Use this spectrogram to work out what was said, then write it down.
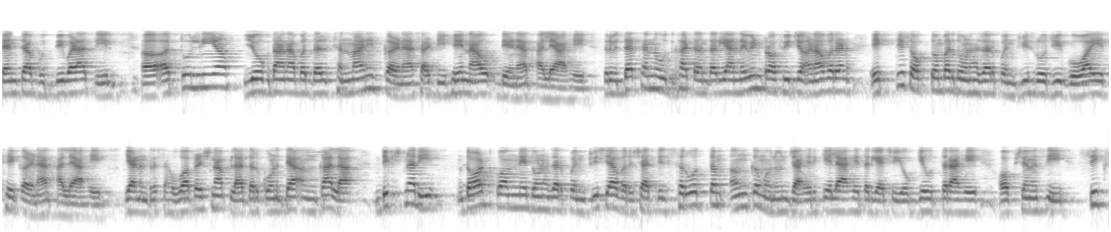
त्यांच्या बुद्धिबळातील अतुलनीय योगदानाबद्दल सन्मानित करण्यासाठी हे नाव देण्यात आले आहे. तर विद्यार्थ्यांना उद्घाटन तर या नवीन ट्रॉफीचे अनावरण एकतीस ऑक्टोबर दोन हजार पंचवीस रोजी गोवा येथे करण्यात आले आहे. यानंतर सहावा प्रश्न आपला तर कोणत्या अंकाला डिक्शनरी डॉट कॉमने दोन हजार पंचवीस या वर्षातील सर्वोत्तम अंक म्हणून जाहीर केले आहे. तर याचे योग्य उत्तर आहे ऑप्शन सी सिक्स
